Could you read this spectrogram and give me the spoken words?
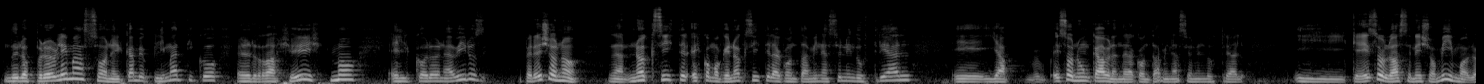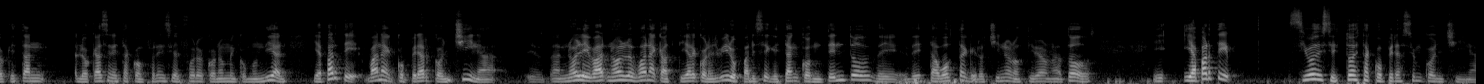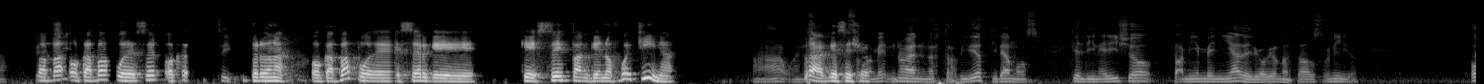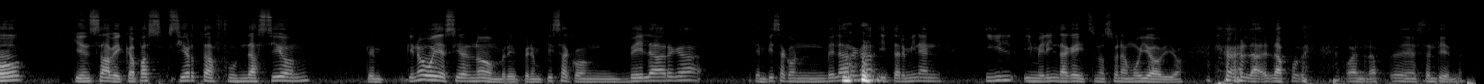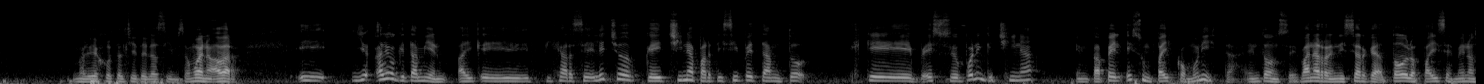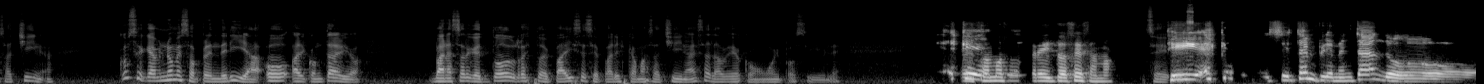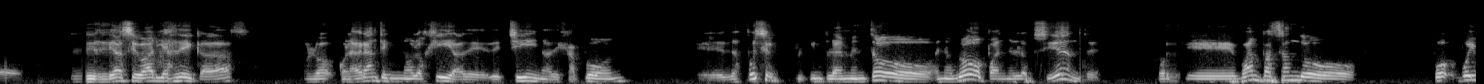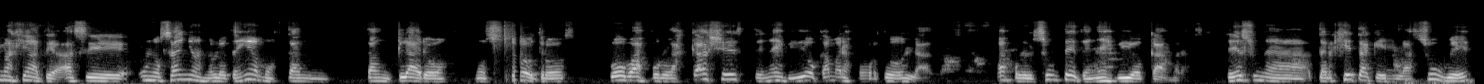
de los problemas son el cambio climático, el racismo, el coronavirus, pero ellos no. No existe, es como que no existe la contaminación industrial, eh, ya, eso nunca hablan de la contaminación industrial. Y que eso lo hacen ellos mismos, lo que están lo que hacen esta conferencia del Foro Económico Mundial. Y aparte van a cooperar con China. No, le va, no los van a castigar con el virus. Parece que están contentos de, esta bosta que los chinos nos tiraron a todos. Y, aparte, si vos decís toda esta cooperación con China. O capaz puede ser. Perdona. O capaz puede ser que, que sepan que no fue China. Ah, bueno. qué sé yo. en nuestros videos tiramos que el dinerillo también venía del gobierno de Estados Unidos. O, quién sabe, capaz cierta fundación, que, no voy a decir el nombre, pero empieza con B larga, empieza con B larga y termina en Il y Melinda Gates, no suena muy obvio. bueno, eh, se entiende. Me olvidé justo el chiste de los Simpsons. Bueno, a ver. Y, algo que también hay que fijarse, el hecho de que China participe tanto es que se supone que China en papel es un país comunista, entonces van a reiniciar a todos los países menos a China, cosa que a mí no me sorprendería, o al contrario, van a hacer que todo el resto de países se parezca más a China, esa la veo como muy posible. Es que, el famoso crédito Sésamo. Sí. sí, es que se está implementando desde hace varias décadas con, la gran tecnología de, China, de Japón, eh, después se implementó en Europa, en el occidente, porque van pasando, vos, imagínate, hace unos años no lo teníamos tan, tan claro nosotros, vos vas por las calles, tenés videocámaras por todos lados, vas por el subte, tenés videocámaras, tenés una tarjeta que la sube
